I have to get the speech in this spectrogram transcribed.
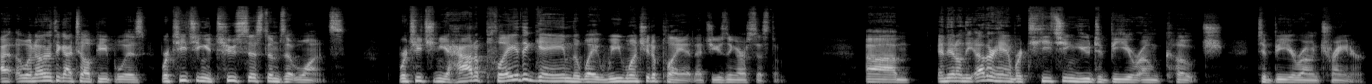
I, another thing I tell people is we're teaching you two systems at once. We're teaching you how to play the game the way we want you to play it. That's using our system. Um, and then on the other hand, we're teaching you to be your own coach, to be your own trainer,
